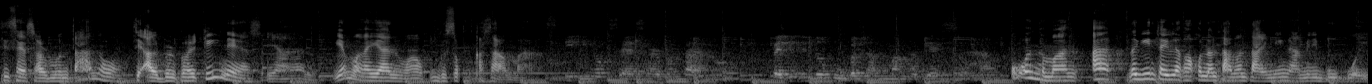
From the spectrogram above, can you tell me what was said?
Si Cesar Montano, si Albert Martinez, yan. Yan mga yan, mga gusto kong kasama. Speaking of Cesar Montano, pwede din daw po ba siyang maka-guest sa namin? Oo naman. Ah, naghintay lang ako ng tamang timing namin ni Buboy.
